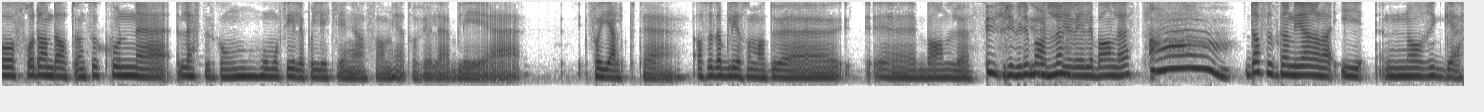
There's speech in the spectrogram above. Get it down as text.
Og fra den datoen så kunne lesbiske og homofile på lik linje som heterofile bli eh, få hjelp til Altså det blir som at du er eh, barnløs. Ufrivillig barnløs. Ufrivillig barnløs. Ah, Derfor kan du gjøre det i Norge.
